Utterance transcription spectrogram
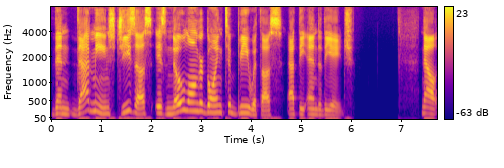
then that means Jesus is no longer going to be with us at the end of the age. Now,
